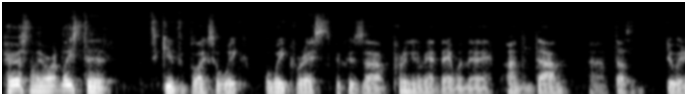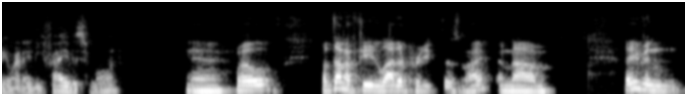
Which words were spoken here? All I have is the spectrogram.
personally, or at least to, to give the blokes a week a week rest because uh, putting them out there when they're underdone uh, doesn't do anyone any favors for mine. Yeah, well, I've done a few ladder predictors, mate, and um, even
